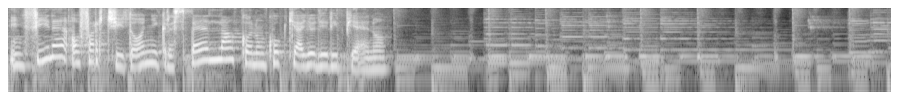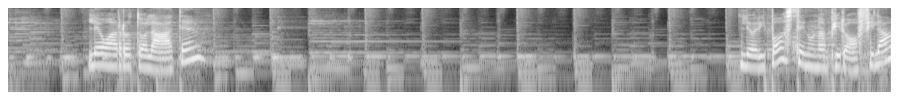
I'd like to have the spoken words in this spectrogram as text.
Infine ho farcito ogni crespella con un cucchiaio di ripieno. Le ho arrotolate Le ho riposte in una pirofila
